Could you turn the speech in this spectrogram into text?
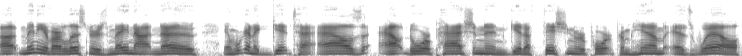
uh, many of our listeners may not know, and we're going to get to Al's outdoor passion and get a fishing report from him as well.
